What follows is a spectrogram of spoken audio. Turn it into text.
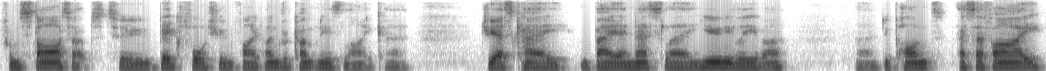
from startups to big Fortune 500 companies like uh, GSK, Bayer, Nestle, Unilever, uh, DuPont, SFI,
